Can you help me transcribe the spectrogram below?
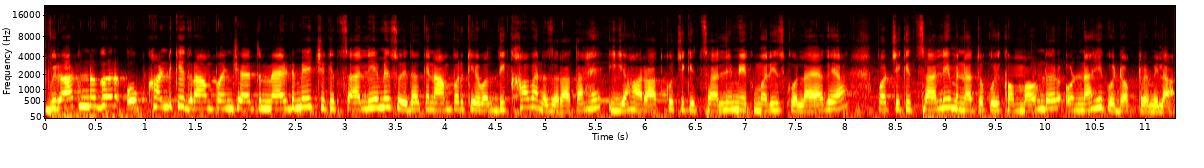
विराटनगर उपखंड के ग्राम पंचायत मैड में चिकित्सालय में सुविधा के नाम पर केवल दिखावा नज़र आता है। यहाँ रात को चिकित्सालय में एक मरीज़ को लाया गया, पर चिकित्सालय में न तो कोई कंपाउंडर और न ही कोई डॉक्टर मिला।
